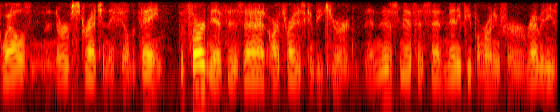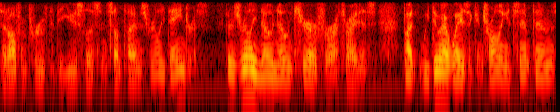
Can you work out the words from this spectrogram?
swells and the nerves stretch and they feel the pain. The third myth is that arthritis can be cured. And this myth has sent many people running for remedies that often prove to be useless and sometimes really dangerous. there's really no known cure for arthritis, but we do have ways of controlling its symptoms.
